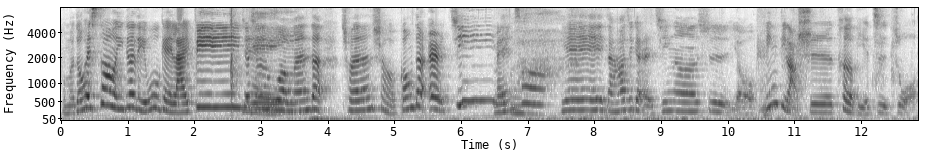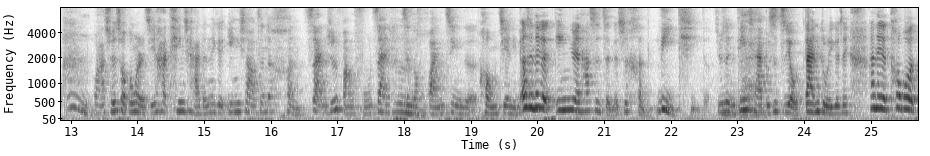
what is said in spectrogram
我们都会送一个礼物给来宾，就是我们的纯手工的耳机。没错，耶然后这个耳机呢是由 Mindy 老师特别制作，嗯，哇，纯手工耳机它听起来的那个音效真的很赞，就是仿佛在整个环境的空间里面，而且那个音乐它是整个是很立体的，就是你听起来不是只有单独的一个声音，它那个透过，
